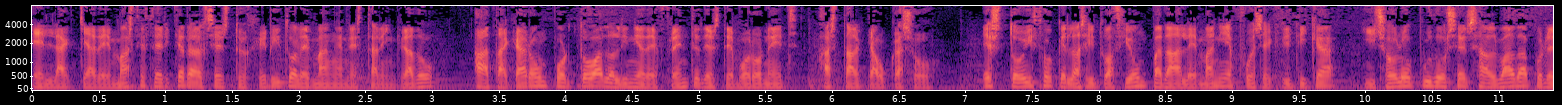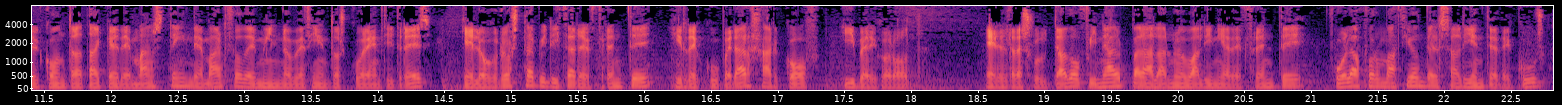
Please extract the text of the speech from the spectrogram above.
en la que además de cercar al sexto ejército alemán en Stalingrado, atacaron por toda la línea de frente desde Voronezh hasta el Cáucaso. Esto hizo que la situación para Alemania fuese crítica y solo pudo ser salvada por el contraataque de Manstein de marzo de 1943, que logró estabilizar el frente y recuperar Kharkov y Belgorod. El resultado final para la nueva línea de frente fue la formación del saliente de Kursk,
